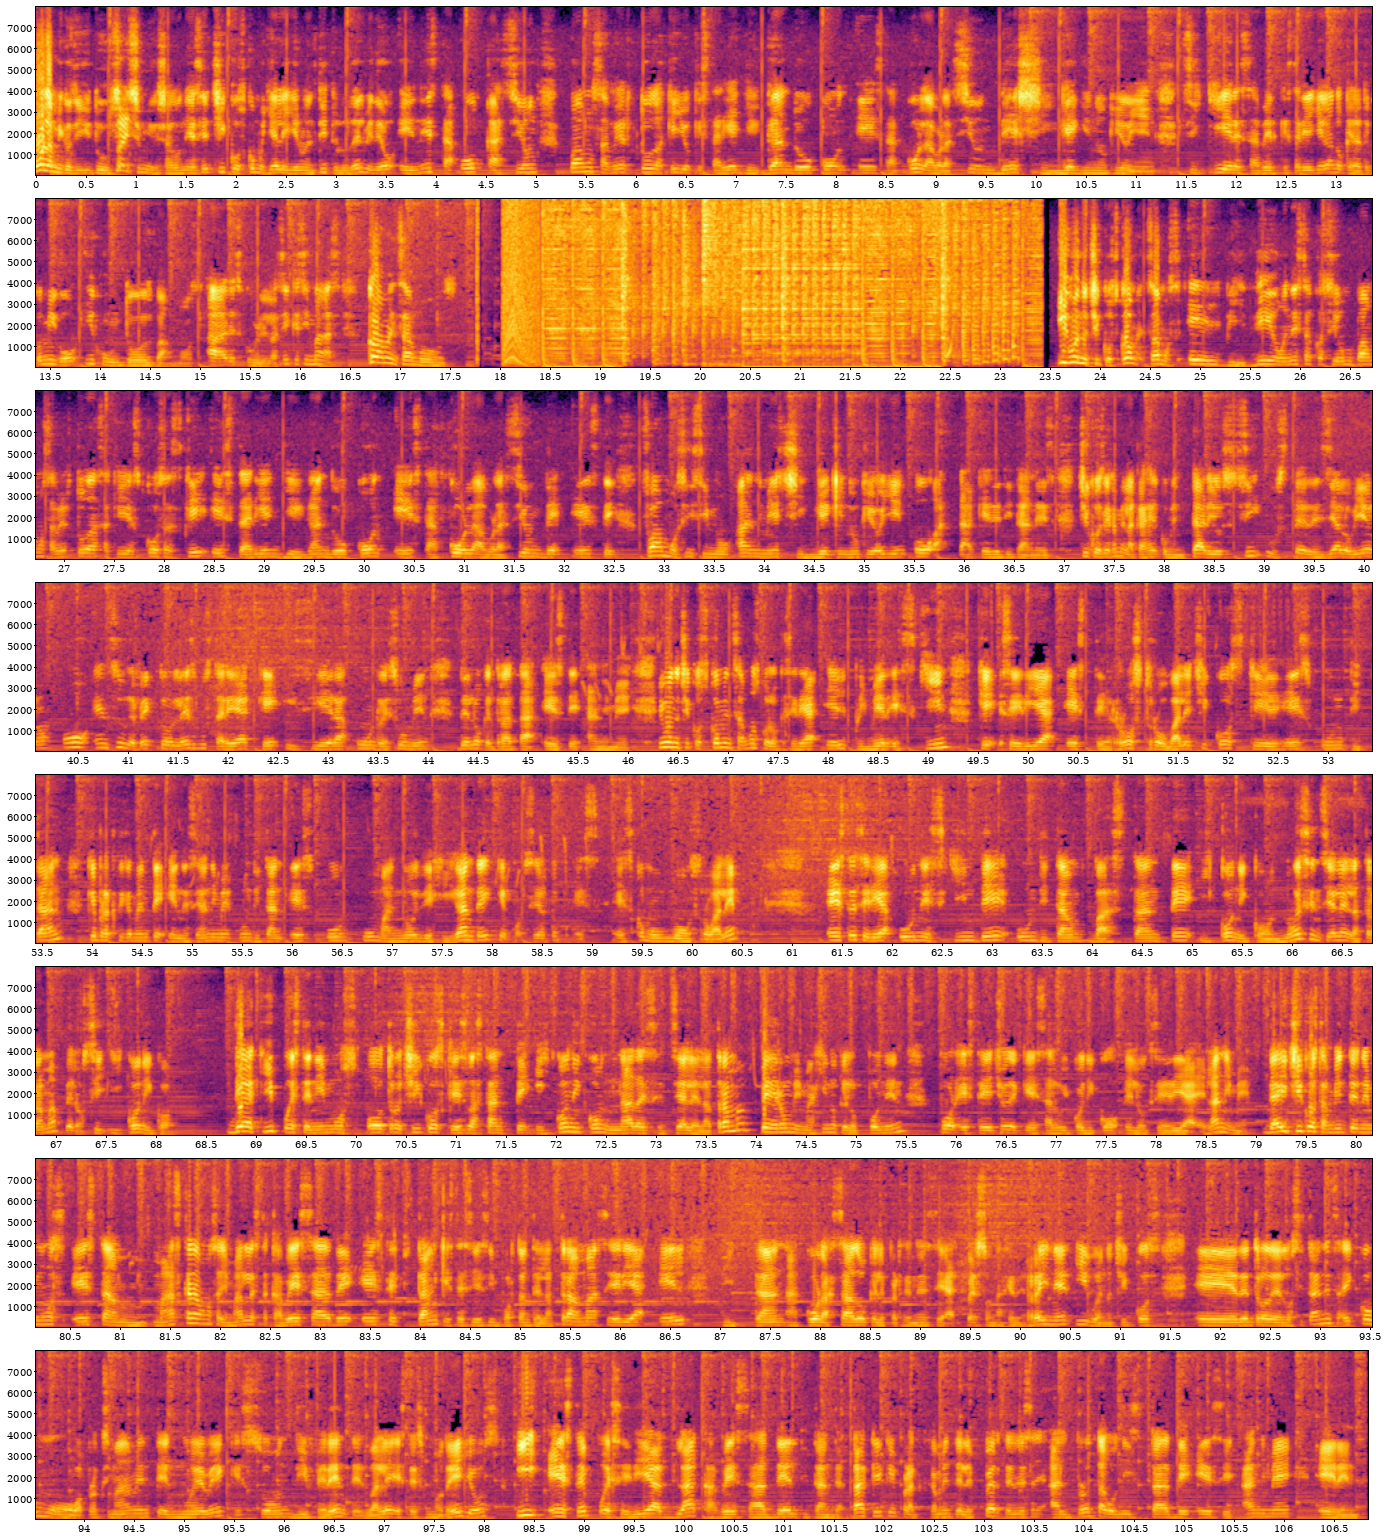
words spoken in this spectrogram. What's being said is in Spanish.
Hola amigos de YouTube, soy su amigo Shadonia y chicos, como ya leyeron el título del video, en esta ocasión vamos a ver todo aquello que estaría llegando con esta colaboración de Shingeki no Kyojin. Si quieres saber qué estaría llegando, quédate conmigo y juntos vamos a descubrirlo. Así que sin más, ¡comenzamos! Y bueno chicos, comenzamos el video. En esta ocasión vamos a ver todas aquellas cosas que estarían llegando con esta colaboración de este famosísimo anime Shingeki no Kyojin o Ataque de Titanes. Chicos, déjenme en la caja de comentarios si ustedes ya lo vieron o en su defecto les gustaría que hiciera un resumen de lo que trata este anime. Y bueno chicos, comenzamos con lo que sería el primer skin, que sería este rostro, ¿vale chicos? Que es un titán que prácticamente en ese anime un titán es un humanoide gigante, que por cierto es, es como un monstruo, ¿vale? Este sería un skin de un titán bastante icónico, no esencial en la trama, pero sí icónico. De aquí pues tenemos otro chicos que es bastante icónico, nada esencial en la trama, pero me imagino que lo ponen por este hecho de que es algo icónico en lo que sería el anime. De ahí chicos también tenemos esta máscara, vamos a llamarla esta cabeza de este titán, que este sí es importante la trama, sería el titán acorazado que le pertenece al personaje de Reiner. Y bueno chicos, eh, dentro de los titanes hay como aproximadamente nueve que son diferentes, ¿vale? Este es uno de ellos. Y este pues sería la cabeza del titán de ataque que prácticamente le pertenece al protagonista de ese anime anime Eren.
